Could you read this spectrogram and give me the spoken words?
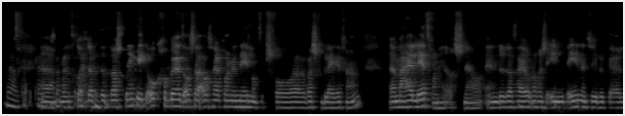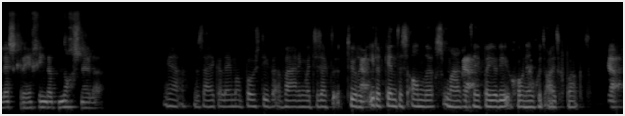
Nou, kijk, uh, maar dat, dat, dat, was denk ik ook gebeurd als hij, als hij gewoon in Nederland op school was gebleven. maar hij leert gewoon heel erg snel. En doordat hij ook nog eens één op één natuurlijk les kreeg, ging dat nog sneller. Ja, dus eigenlijk alleen maar een positieve ervaring. Wat je zegt, natuurlijk, ieder kind is anders, maar het heeft bij jullie gewoon heel goed uitgepakt. Ja,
